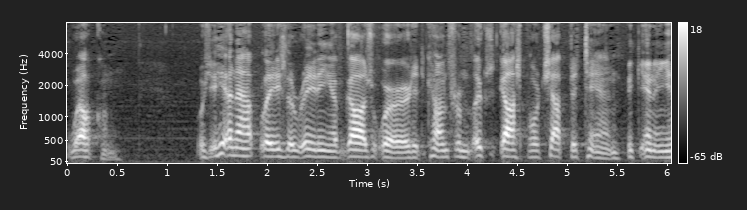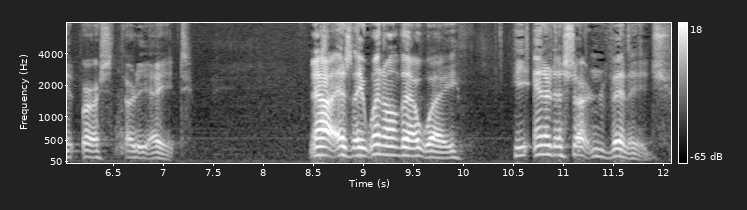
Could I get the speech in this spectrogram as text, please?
Welcome. Would you hear now, please, the reading of God's Word? It comes from Luke's Gospel, chapter 10, beginning at verse 38. Now, as they went on their way, he entered a certain village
